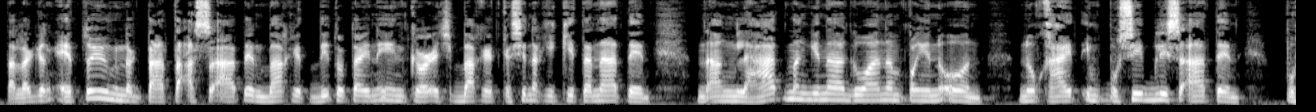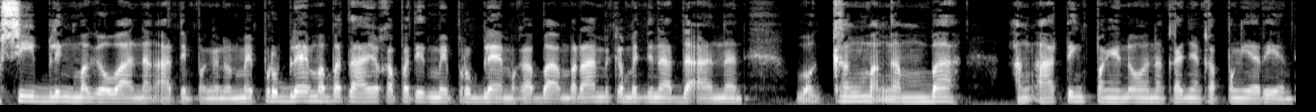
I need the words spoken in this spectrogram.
Talagang ito yung nagtataas sa atin. Bakit? Dito tayo na-encourage. Bakit? Kasi nakikita natin na ang lahat ng ginagawa ng Panginoon, no, kahit imposible sa atin, posibleng magawa ng ating Panginoon. May problema ba tayo, kapatid? May problema ka ba? Marami kami dinadaanan. Huwag kang mangamba ang ating Panginoon ng kanyang kapangyarihan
